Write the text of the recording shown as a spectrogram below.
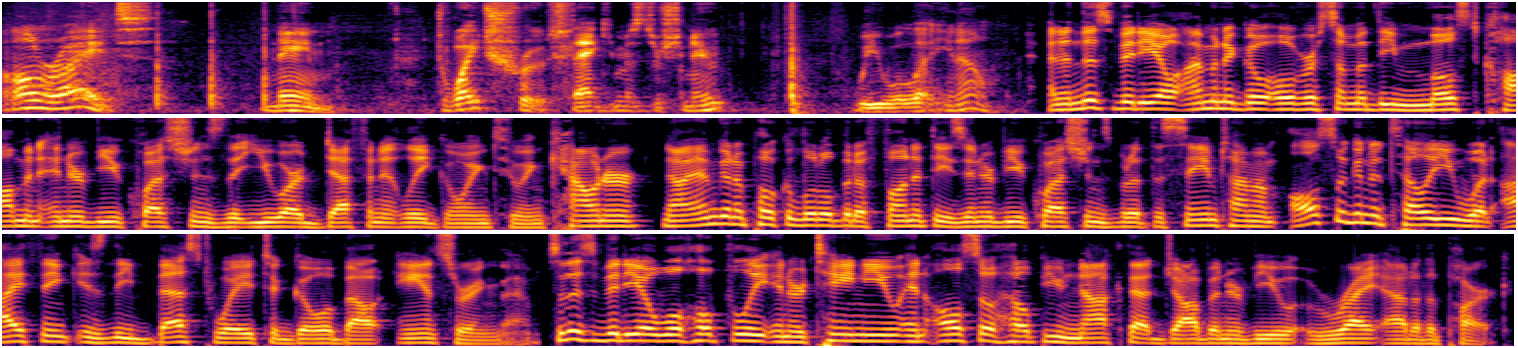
All right. Name. Dwight Schrute. Thank you, Mr. Schrute. We will let you know. And in this video, I'm going to go over some of the most common interview questions that you are definitely going to encounter. Now, I am going to poke a little bit of fun at these interview questions, but at the same time, I'm also going to tell you what I think is the best way to go about answering them. So this video will hopefully entertain you and also help you knock that job interview right out of the park.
